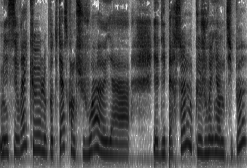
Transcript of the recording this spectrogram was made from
Mais c'est vrai que le podcast, quand tu vois, euh, il y a, y a des personnes que je voyais un petit peu,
